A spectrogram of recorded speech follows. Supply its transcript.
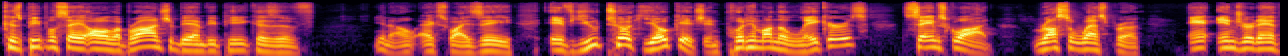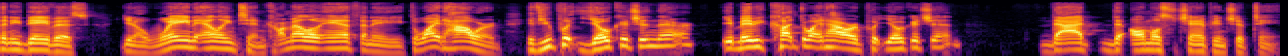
because people say, oh, LeBron should be MVP because of, you know, XYZ. If you took Jokic and put him on the Lakers, same squad, Russell Westbrook, injured Anthony Davis, you know, Wayne Ellington, Carmelo Anthony, Dwight Howard. If you put Jokic in there, maybe cut Dwight Howard, put Jokic in, that th- almost a championship team.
